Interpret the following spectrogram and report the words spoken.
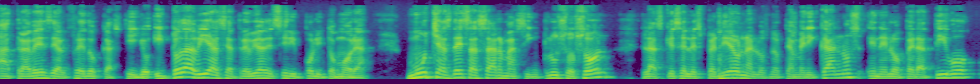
a través de Alfredo Castillo. Y todavía se atrevió a decir Hipólito Mora, muchas de esas armas incluso son las que se les perdieron a los norteamericanos en el operativo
